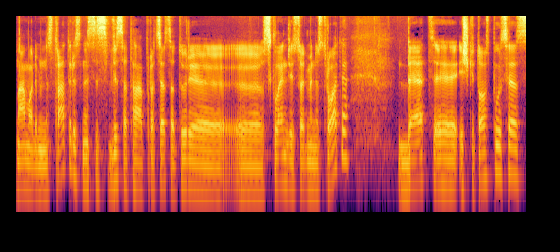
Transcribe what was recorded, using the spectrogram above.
namo administratorius, nes jis visą tą procesą turi e, sklandžiai suadministruoti. Bet e, iš kitos pusės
